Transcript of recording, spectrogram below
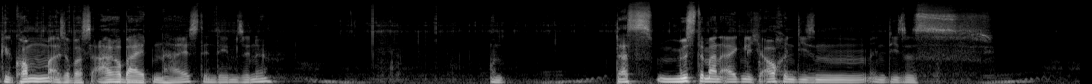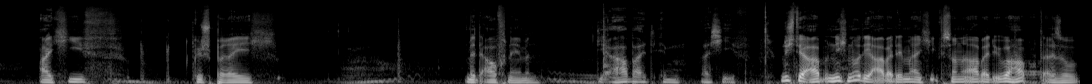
gekommen, also was Arbeiten heißt in dem Sinne. Und das müsste man eigentlich auch in diesem, in dieses Archivgespräch mit aufnehmen. Die Arbeit im Archiv. Nicht, Ar- nicht nur die Arbeit im Archiv, sondern Arbeit überhaupt. Also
